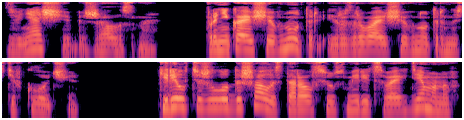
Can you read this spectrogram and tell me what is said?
звенящая, безжалостная, проникающая внутрь и разрывающая внутренности в клочья. Кирилл тяжело дышал и старался усмирить своих демонов,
